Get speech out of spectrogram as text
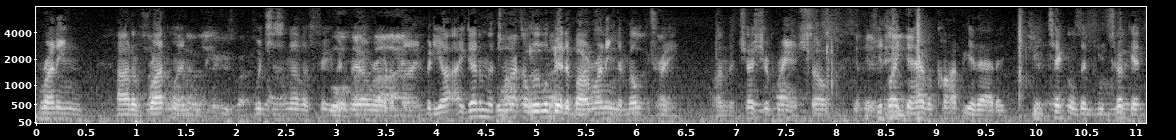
running out of Rutland, which is another favorite railroad of mine. But he, I got him to talk a little bit about running the milk train on the Cheshire branch. So if you'd like to have a copy of that, I'd be tickled if you took it.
